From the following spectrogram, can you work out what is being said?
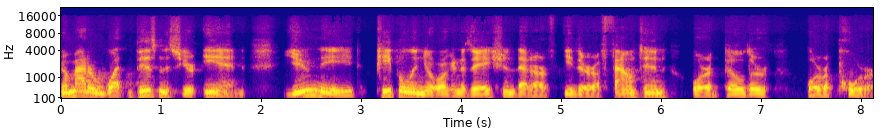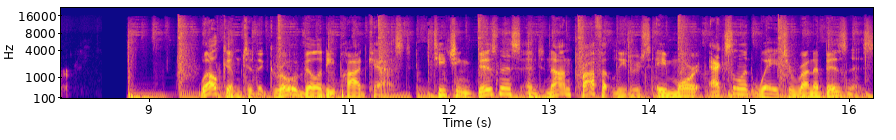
no matter what business you're in, you need people in your organization that are either a fountain or a builder or a pourer. Welcome to the Growability Podcast, teaching business and nonprofit leaders a more excellent way to run a business.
